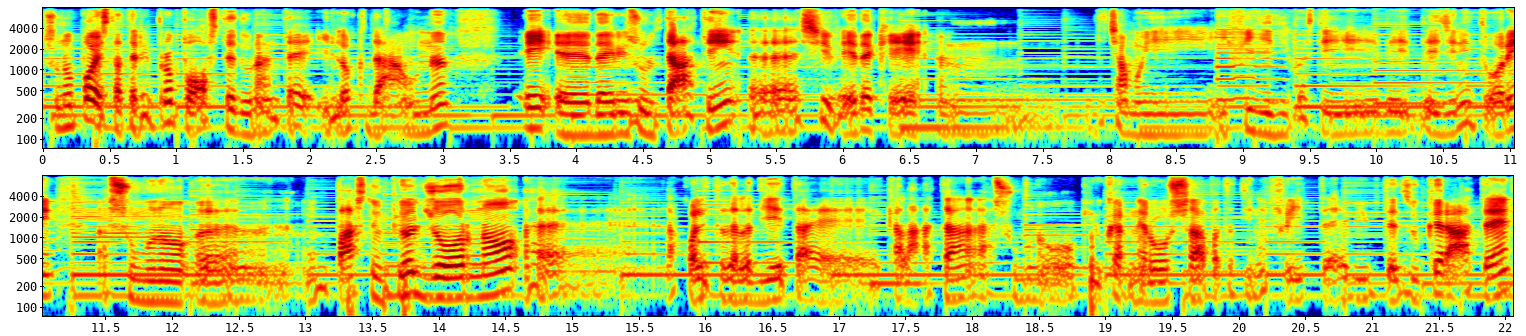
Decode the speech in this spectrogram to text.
sono poi state riproposte durante il lockdown e eh, dai risultati eh, si vede che mm, diciamo i, i, figli di questi dei, dei genitori assumono eh, un pasto in più al giorno eh, la qualità della dieta è calata, assumono più carne rossa, patatine fritte, bibite zuccherate,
